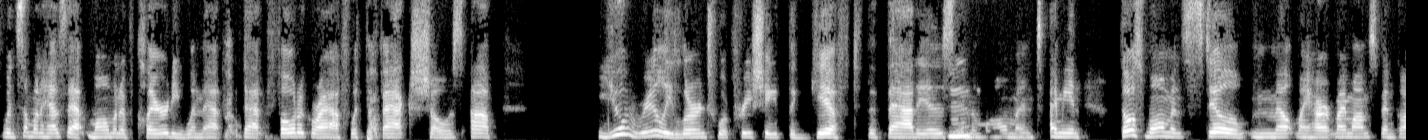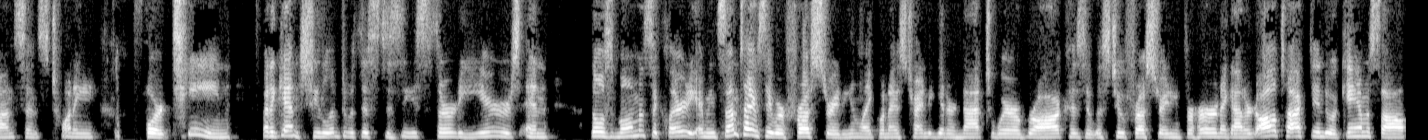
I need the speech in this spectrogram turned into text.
when someone has that moment of clarity when that that photograph with the facts shows up you really learn to appreciate the gift that that is mm-hmm. in the moment i mean those moments still melt my heart. My mom's been gone since 2014, but again, she lived with this disease 30 years. And those moments of clarity, I mean, sometimes they were frustrating, like when I was trying to get her not to wear a bra because it was too frustrating for her. And I got her all talked into a camisole.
